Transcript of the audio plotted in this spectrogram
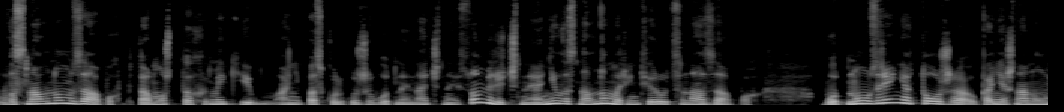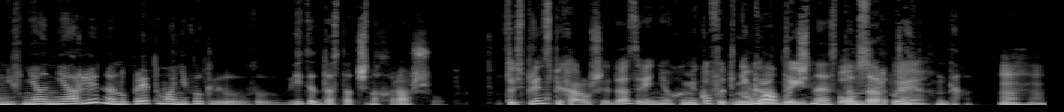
в основном запах, потому что хомяки, они, поскольку животные ночные и сумеречные, они в основном ориентируются на запах. Вот. Ну, зрение тоже, конечно, оно у них не, не орлиное, но при этом они выгля- видят достаточно хорошо. То есть, в принципе, хорошее, да, зрение у хомяков? Это не ну, кроты обычное, стандартное. Да. Угу.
